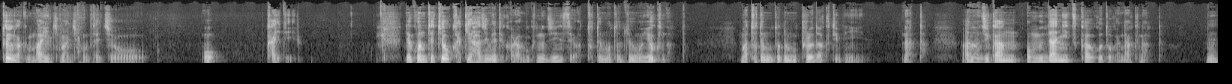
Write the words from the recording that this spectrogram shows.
とにかく毎日毎日この手帳を書いている。でこの手帳を書き始めてから僕の人生はとてもとても良くなった。まあとてもとてもプロダクティブになった。あの時間を無駄に使うことがなくなった。ね。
